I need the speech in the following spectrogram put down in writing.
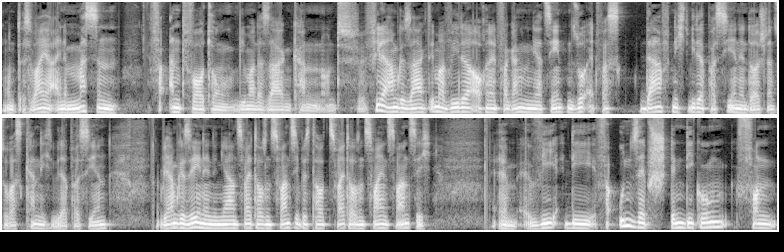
Und es war ja eine Massenverantwortung, wie man das sagen kann. Und viele haben gesagt, immer wieder, auch in den vergangenen Jahrzehnten, so etwas darf nicht wieder passieren in Deutschland, sowas kann nicht wieder passieren. Wir haben gesehen in den Jahren 2020 bis 2022, ähm, wie die Verunselbstständigung von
